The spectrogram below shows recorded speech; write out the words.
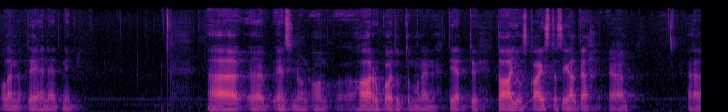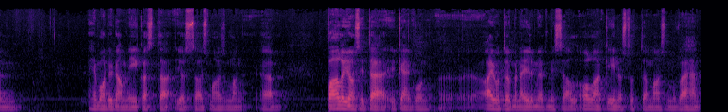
olemme tehneet, niin Ää, ensin on, on haarukoitu tietty taajuuskaista sieltä ää, ää, hemodynamiikasta, jossa olisi mahdollisimman ää, paljon sitä ikään kuin aivotoiminnan ilmiöt, missä ollaan kiinnostuttu mahdollisimman vähän,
